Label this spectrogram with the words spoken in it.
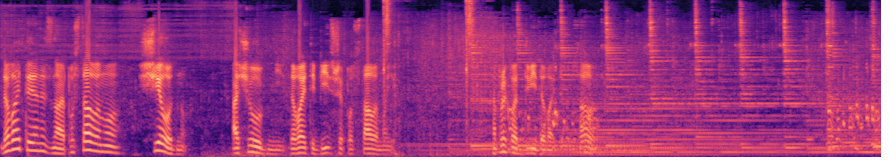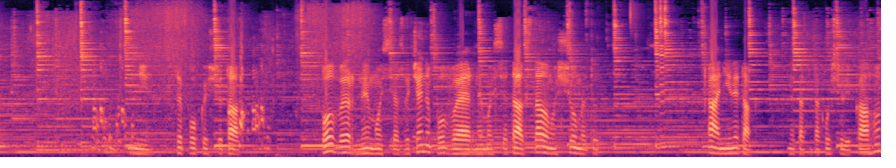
Давайте, я не знаю, поставимо ще одну. А чого б ні? Давайте більше поставимо їх. Наприклад, дві давайте поставимо. Ні, це поки що так. Повернемося, звичайно, повернемося. Так, ставимо, що ми тут. А, ні, не так. Не так, не так, ось сюди каго.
